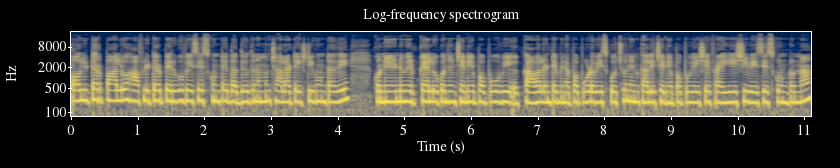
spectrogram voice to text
పావు లీటర్ పాలు హాఫ్ లీటర్ పెరుగు వేసేసుకుంటే దద్యోజనము చాలా టేస్టీగా ఉంటుంది. కొన్ని ఎండుమిరపకాయలు కొంచెం శనగపప్పు కావాలంటే మినపప్పు కూడా వేసుకోవచ్చు. నేను ఖాళీ శనగపప్పు వేసి ఫ్రై చేసి వేసేసుకుంటున్నా.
